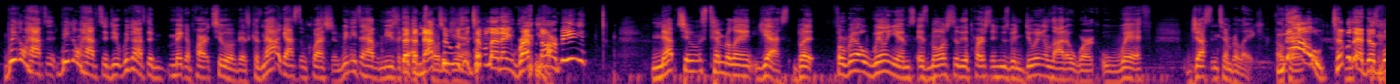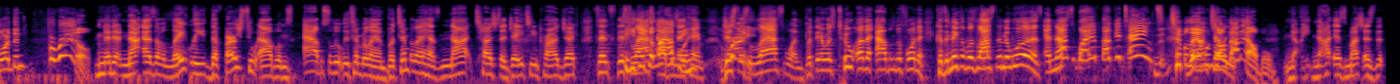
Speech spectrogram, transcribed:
we gonna have to we gonna have to do we gonna have to make a part two of this because now I got some questions. We need to have a music That the Neptunes and Timbaland ain't rapping R&B. Neptune's Timbaland, yes, but Pharrell Williams is mostly the person who's been doing a lot of work with Justin Timberlake. Okay? No, Timbaland does more than Pharrell. N- n- Not as of lately. The first two albums, absolutely Timbaland, but Timbaland has not touched a JT project since this He last, the last album one. they He- came. Just this last one, but there was two other albums before that because the nigga was lost in the woods, and that's why it fucking tanked. But Timbaland was on you- that album. No, not as much as the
